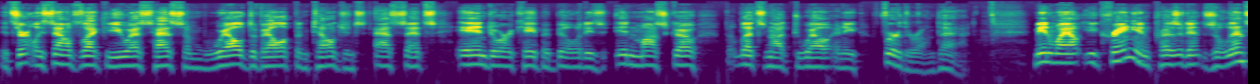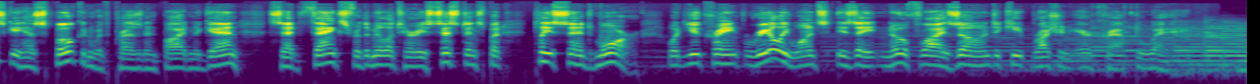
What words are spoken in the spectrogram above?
It certainly sounds like the U.S. has some well-developed intelligence assets and or capabilities in Moscow, but let's not dwell any further on that. Meanwhile, Ukrainian President Zelensky has spoken with President Biden again, said thanks for the military assistance, but please send more. What Ukraine really wants is a no fly zone to keep Russian aircraft away.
